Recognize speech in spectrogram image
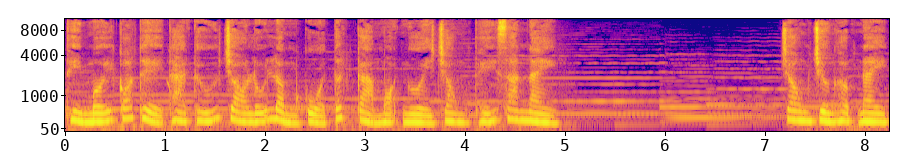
thì mới có thể tha thứ cho lỗi lầm của tất cả mọi người trong thế gian này. Trong trường hợp này,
